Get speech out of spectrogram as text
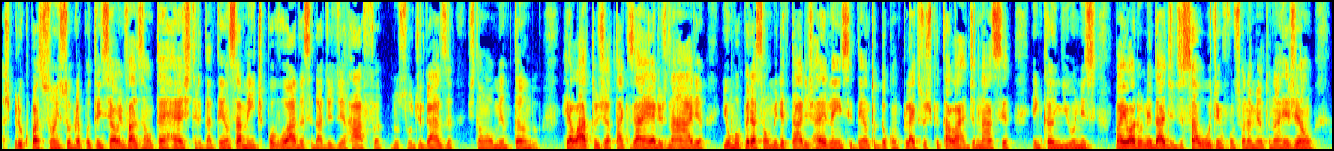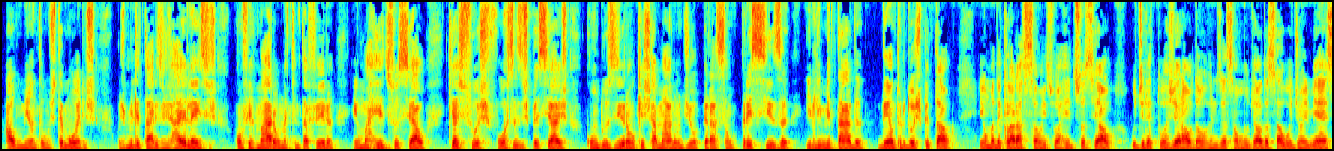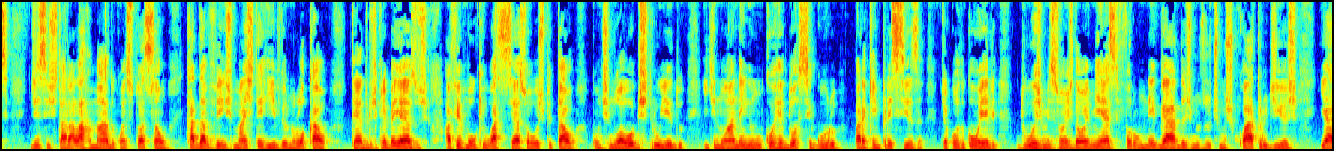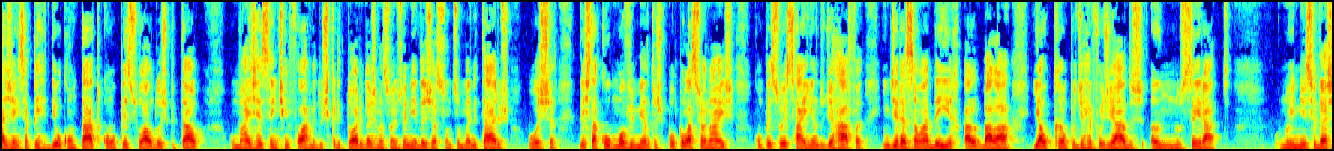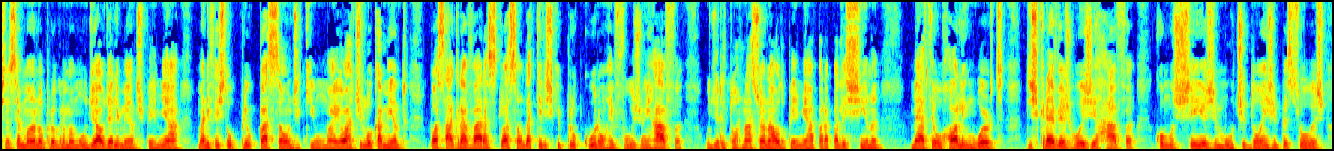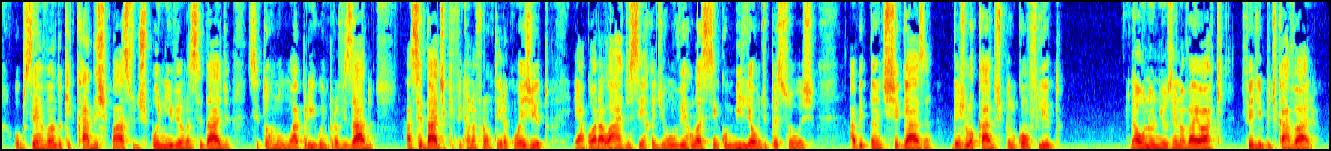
As preocupações sobre a potencial invasão terrestre da densamente povoada cidade de Rafah, no sul de Gaza, estão aumentando. Relatos de ataques aéreos na área e uma operação militar israelense dentro do complexo hospitalar de Nasser, em Khan Yunis, maior unidade de saúde em funcionamento na região, aumentam os temores. Os militares israelenses confirmaram na quinta-feira, em uma rede social, que as suas forças especiais conduziram o que chamaram de operação precisa e limitada dentro do hospital. Em uma declaração em sua rede social, o diretor-geral da Organização Mundial da Saúde, OMS, disse estar alarmado com a situação cada vez mais terrível no local. Tedros Ghebreyesus afirmou que o acesso ao hospital continua obstruído e que não há nenhum corredor seguro para quem precisa. De acordo com ele, duas missões da OMS foram negadas nos últimos quatro dias e a agência perdeu contato com o pessoal do hospital. O mais recente informe do Escritório das Nações Unidas de Assuntos Humanitários, OSHA, destacou movimentos populacionais, com pessoas saindo de Rafa em direção a Deir al-Balá e ao campo de refugiados An-Nuseirat. No início desta semana, o Programa Mundial de Alimentos, PMA, manifestou preocupação de que um maior deslocamento possa agravar a situação daqueles que procuram refúgio em Rafa. O diretor nacional do PMA para a Palestina, Matthew Hollingworth descreve as ruas de Rafa como cheias de multidões de pessoas, observando que cada espaço disponível na cidade se tornou um abrigo improvisado. A cidade, que fica na fronteira com o Egito, é agora lar de cerca de 1,5 milhão de pessoas, habitantes de Gaza, deslocados pelo conflito. Da ONU News em Nova York, Felipe de Carvalho.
